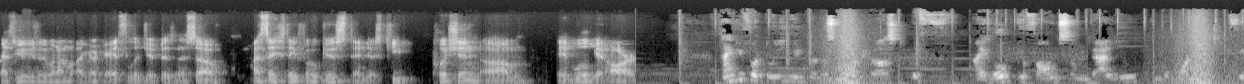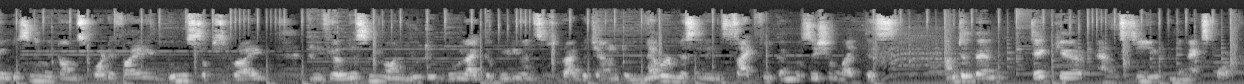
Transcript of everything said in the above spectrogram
that's usually when I'm like, okay, it's a legit business. So I say stay focused and just keep pushing. Um, it will get hard. Thank you for tuning into this podcast. If I hope you found some value in the podcast. If you're listening it on Spotify, do subscribe and if you're listening on YouTube, do like the video and subscribe the channel to never miss an insightful conversation like this. Until then, take care and see you in the next podcast.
